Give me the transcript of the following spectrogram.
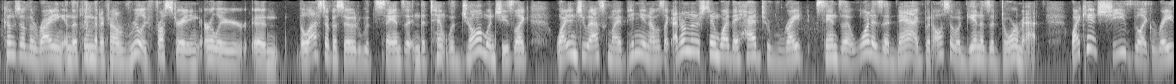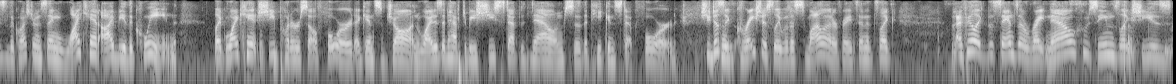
comes down to the writing, and the thing that I found really frustrating earlier in the last episode with Sansa in the tent with Jon, when she's like, "Why didn't you ask my opinion?" I was like, I don't understand why they had to write Sansa one as a nag, but also again as a doormat. Why can't she like raise the question and saying, "Why can't I be the queen?" Like, why can't she put herself forward against Jon? Why does it have to be she steps down so that he can step forward? She does it graciously with a smile on her face, and it's like, I feel like the Sansa right now, who seems like she is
